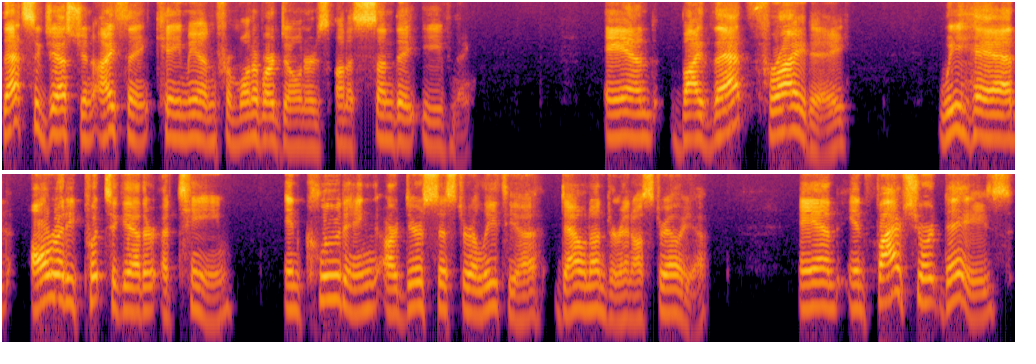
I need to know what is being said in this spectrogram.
That suggestion, I think, came in from one of our donors on a Sunday evening. And by that Friday, we had already put together a team, including our dear sister Alethea down under in Australia. And in five short days,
